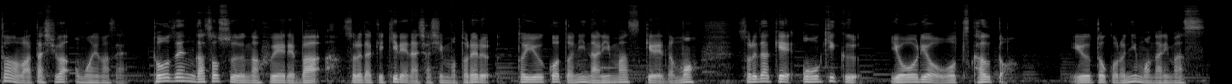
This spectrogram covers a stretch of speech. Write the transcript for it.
とは私は思いません。当然画素数が増えればそれだけ綺麗な写真も撮れるということになりますけれどもそれだけ大きく容量を使うというところにもなります。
